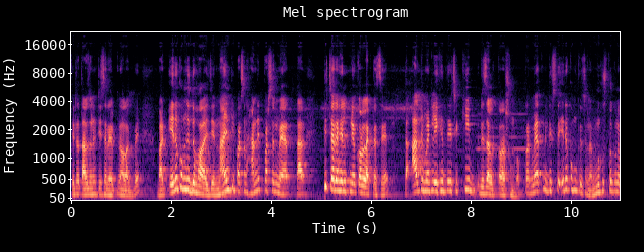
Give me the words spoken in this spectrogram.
যেটা তার জন্য টিচার হেল্প নেওয়া লাগবে। বাট এরকম যদি হয় যে ninety percent hundred percent math তার টিচারের হেল্প নিয়ে করা লাগতেছে, তা আলটিমেটলি এখান থেকে সে কী রেজাল্ট করা সম্ভব? কারণ ম্যাথমেটিক্স তো এরকম কিছু না, মুখস্থ কোনো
